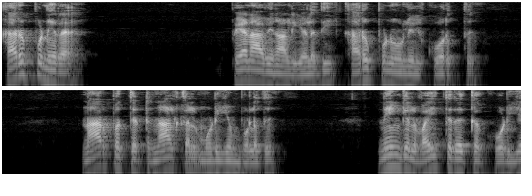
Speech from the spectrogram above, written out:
கருப்பு நிற பேனாவினால் எழுதி கருப்பு நூலில் கோர்த்து நாற்பத்தெட்டு நாட்கள் முடியும் பொழுது நீங்கள் வைத்திருக்கக்கூடிய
